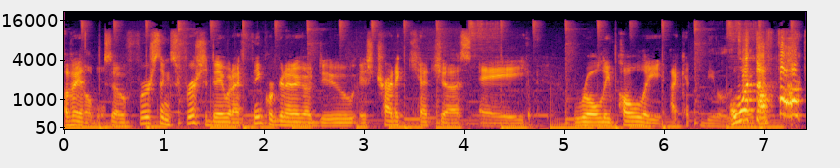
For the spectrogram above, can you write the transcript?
available. So first things first today, what I think we're gonna go do is try to catch us a roly poly. I can. Be what the fuck?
